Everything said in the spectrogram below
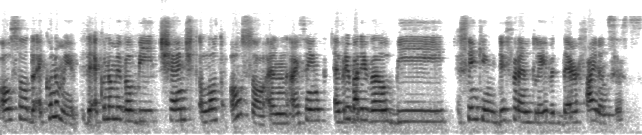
Also, the economy. The economy will be changed a lot also. And I think everybody will be thinking differently with their finances.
